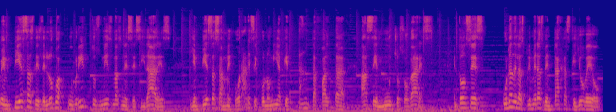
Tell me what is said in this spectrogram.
empiezas desde luego a cubrir tus mismas necesidades y empiezas a mejorar esa economía que tanta falta hace en muchos hogares. Entonces, una de las primeras ventajas que yo veo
